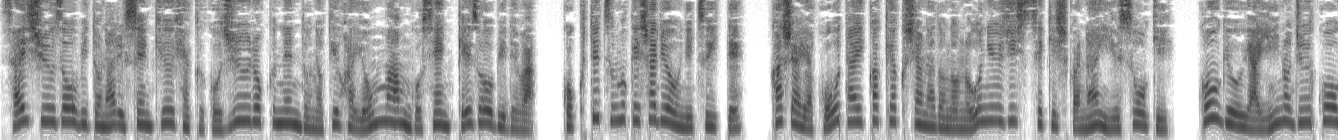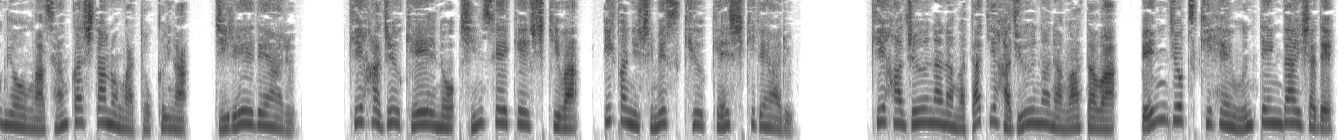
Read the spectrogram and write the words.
最終増備となる1956年度のキハ4万5000系増備では、国鉄向け車両について、貨車や交代貨客車などの納入実績しかない輸送機、工業や飯野重工業が参加したのが得意な事例である。キハ10系の申請形式は以下に示す旧形式である。キハ17型キハ17型は、便所付き編運転台車で、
